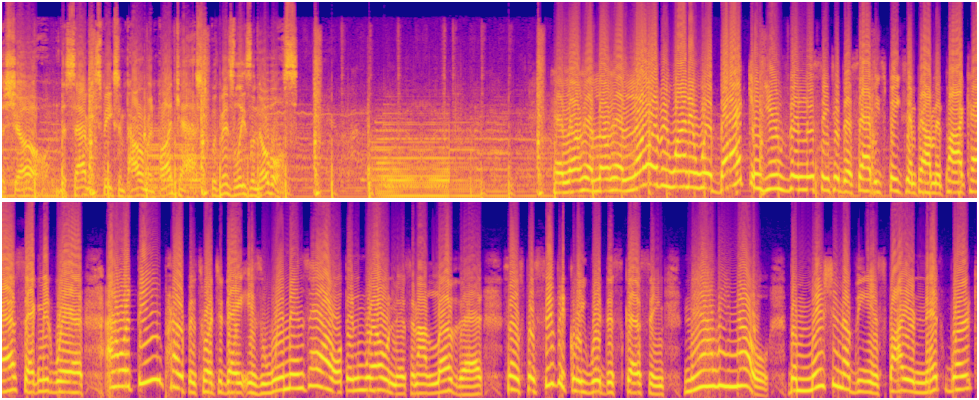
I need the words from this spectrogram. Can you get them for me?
The show, the Savvy Speaks Empowerment Podcast with Ms. Lisa Nobles. Hello, hello, hello, everyone, and we're back. And you've been listening to the Savvy Speaks Empowerment Podcast segment where our theme purpose for today is women's health and wellness. And I love that. So, specifically, we're discussing now we know the mission of the Inspire Network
